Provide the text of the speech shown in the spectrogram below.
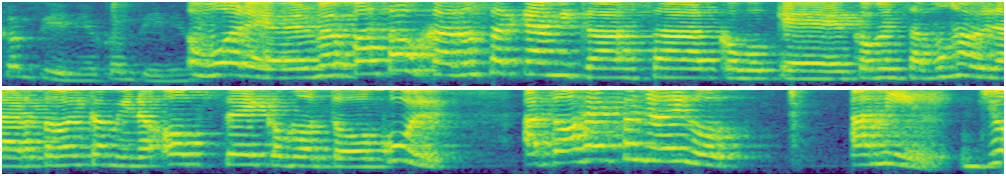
Continue, continue. Whatever, me pasa buscando cerca de mi casa, como que comenzamos a hablar todo el camino upstate, como todo cool. A todas estas yo digo, a mí, yo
